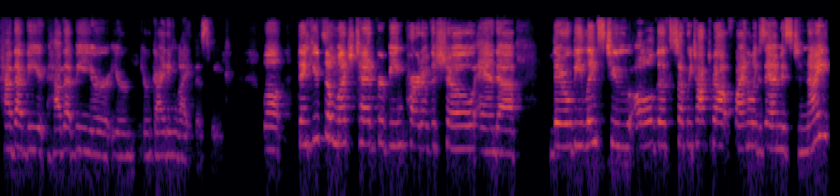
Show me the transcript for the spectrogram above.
have that be have that be your your your guiding light this week. Well thank you so much ted for being part of the show. And uh, there will be links to all the stuff we talked about. Final exam is tonight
